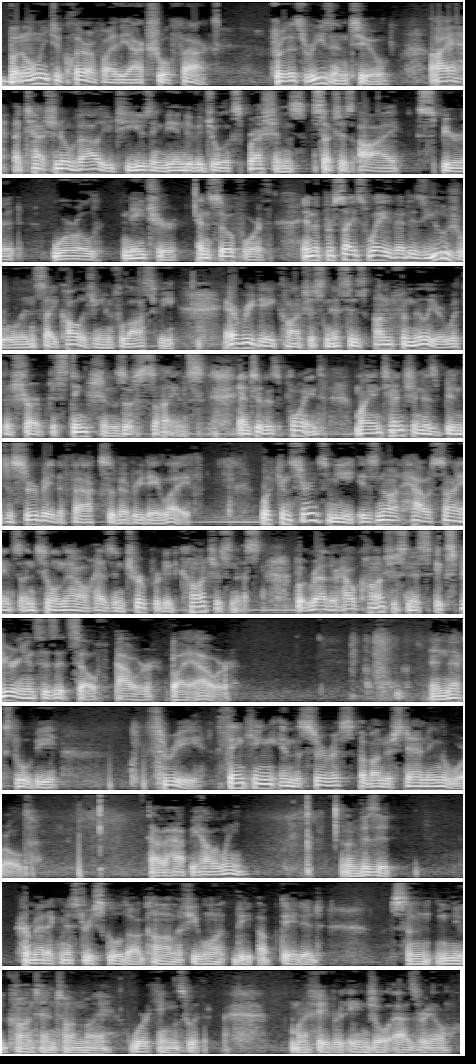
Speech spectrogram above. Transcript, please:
but only to clarify the actual facts. For this reason, too, I attach no value to using the individual expressions such as I, spirit, world, nature, and so forth, in the precise way that is usual in psychology and philosophy. Everyday consciousness is unfamiliar with the sharp distinctions of science, and to this point, my intention has been to survey the facts of everyday life. What concerns me is not how science until now has interpreted consciousness, but rather how consciousness experiences itself hour by hour. And next will be three, thinking in the service of understanding the world. Have a happy Halloween. Uh, visit hermeticmysteryschool.com if you want the updated, some new content on my workings with my favorite angel, Azrael.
